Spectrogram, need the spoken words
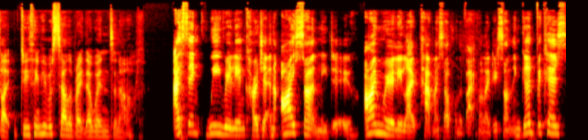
like, do you think people celebrate their wins enough? I think we really encourage it, and I certainly do. I'm really like pat myself on the back when I do something good because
